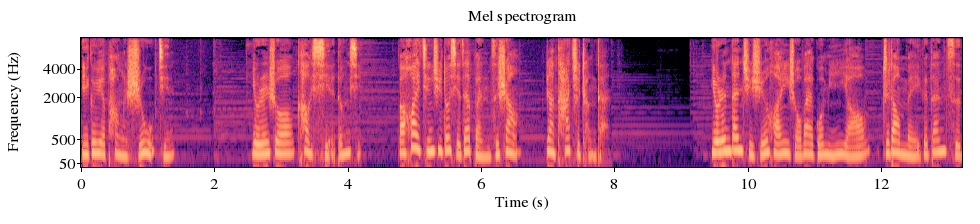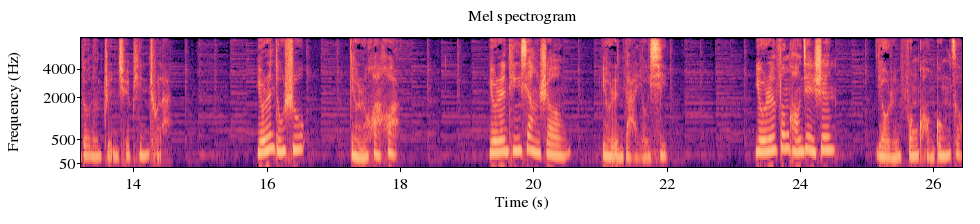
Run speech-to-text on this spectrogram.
一个月胖了十五斤。有人说靠写东西，把坏情绪都写在本子上，让他去承担。有人单曲循环一首外国民谣，直到每个单词都能准确拼出来。有人读书，有人画画，有人听相声，有人打游戏，有人疯狂健身，有人疯狂工作。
